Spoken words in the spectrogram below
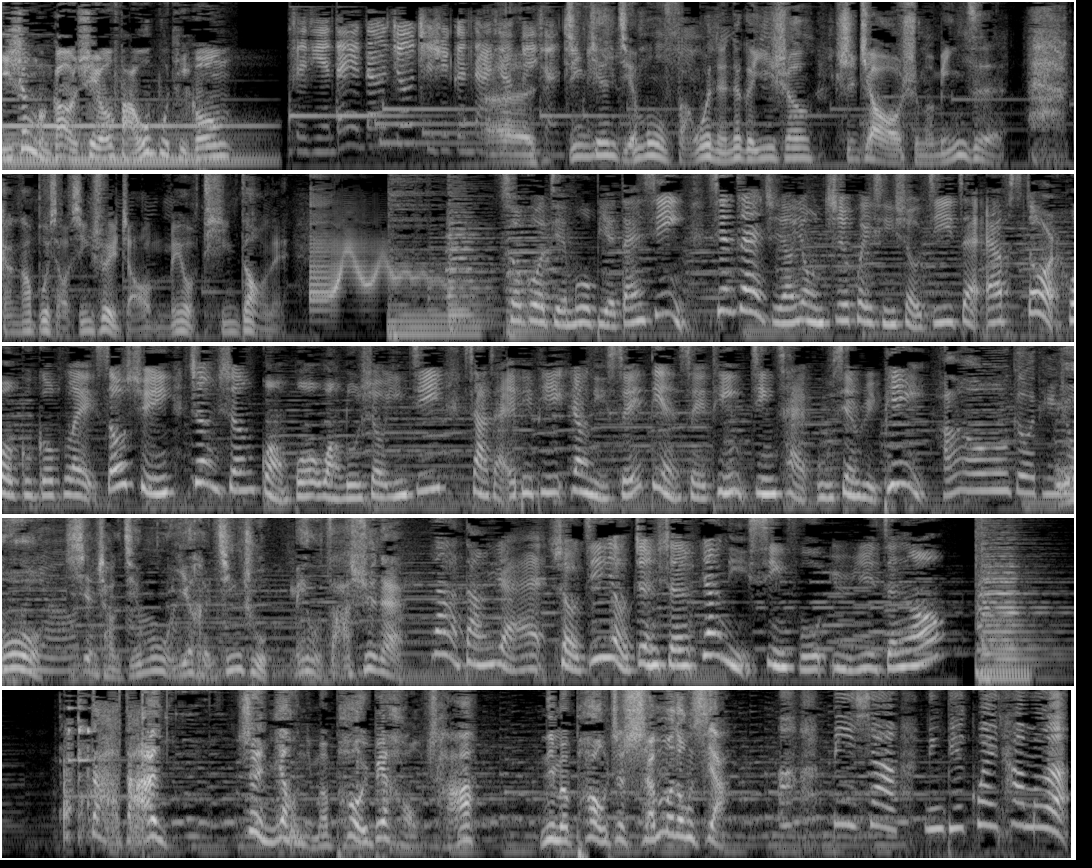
以上广告是由法务部提供。在今天单元当中，持续跟大家分享。今天节目访问的那个医生是叫什么名字？刚刚不小心睡着，没有听到呢。错过节目别担心，现在只要用智慧型手机在 App Store 或 Google Play 搜寻正声广播网络收音机，下载 APP，让你随点随听，精彩无限 repeat。Hello，各位听众朋友，现场节目也很清楚，没有杂讯呢。那当然，手机有正声，让你幸福与日增哦。大胆！朕要你们泡一杯好茶，你们泡这什么东西啊？啊，陛下，您别怪他们了。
